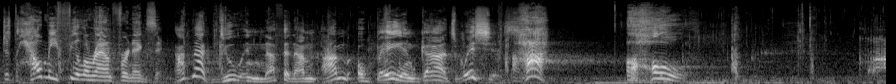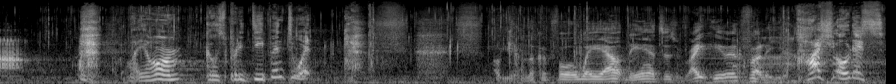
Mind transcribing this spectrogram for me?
Just help me feel around for an exit. I'm not doing nothing. I'm I'm obeying God's wishes. Aha! A hole. My arm goes pretty deep into it. Okay, looking for a way out. The answer's right here in front of you. Hush, Otis.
